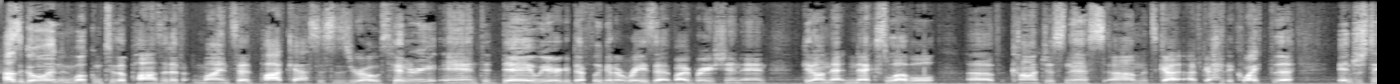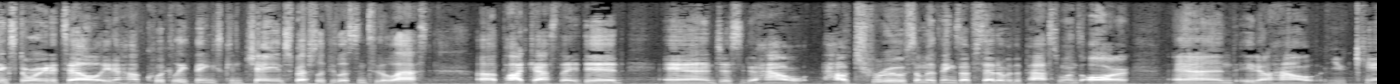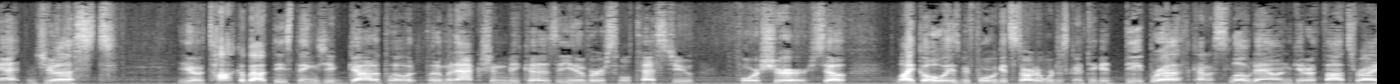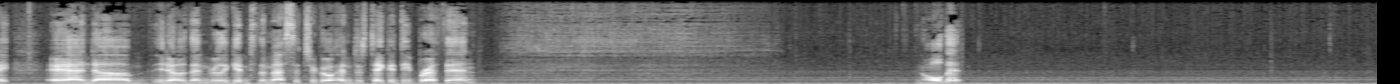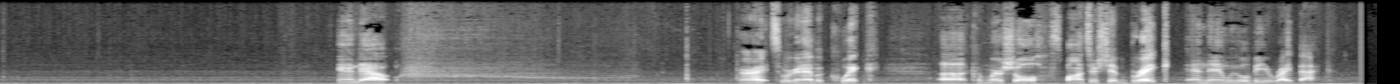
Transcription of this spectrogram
How's it going? And welcome to the Positive Mindset Podcast. This is your host, Henry, and today we are definitely going to raise that vibration and get on that next level of consciousness. Um, it's got I've got quite the interesting story to tell. You know how quickly things can change, especially if you listen to the last uh, podcast that I did, and just you know how how true some of the things I've said over the past ones are, and you know how you can't just you know, talk about these things. You gotta put put them in action because the universe will test you for sure. So, like always, before we get started, we're just gonna take a deep breath, kind of slow down, get our thoughts right, and um, you know, then really get into the message. So, go ahead and just take a deep breath in and hold it. And out. All right, so we're going to have a quick uh, commercial sponsorship break, and then we will be right back.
